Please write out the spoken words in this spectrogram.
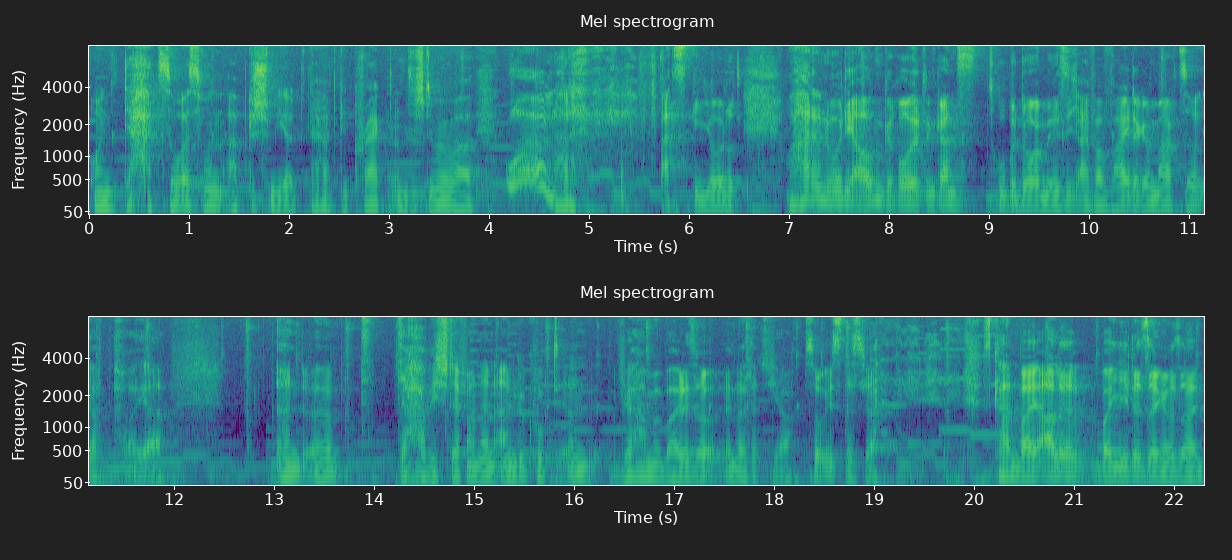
Und der hat sowas von abgeschmiert, der hat gecrackt und die Stimme war, oh, und hat fast gejodelt. Und hat er nur die Augen gerollt und ganz Troubadour-mäßig einfach weitergemacht, so, ja, boah, ja. Und äh, da habe ich Stefan dann angeguckt und wir haben beide so, gesagt, ja, so ist es ja. Es kann bei alle, bei jeder Sänger sein.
